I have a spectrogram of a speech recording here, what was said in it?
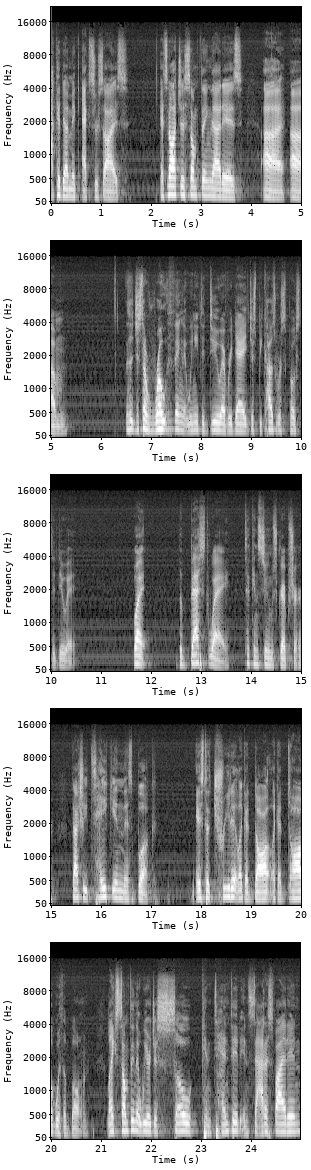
academic exercise. It's not just something that is uh, um, just a rote thing that we need to do every day just because we're supposed to do it. But the best way to consume Scripture, to actually take in this book, is to treat it like a dog, like a dog with a bone like something that we are just so contented and satisfied in,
